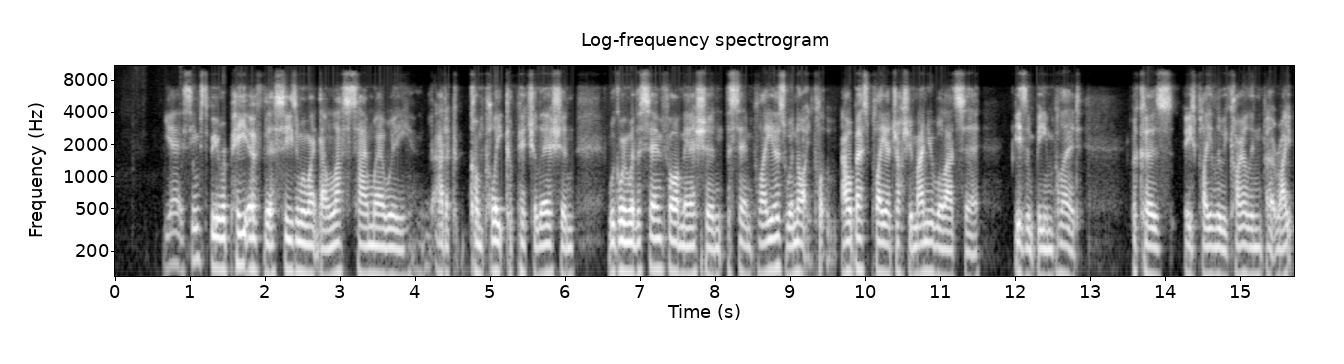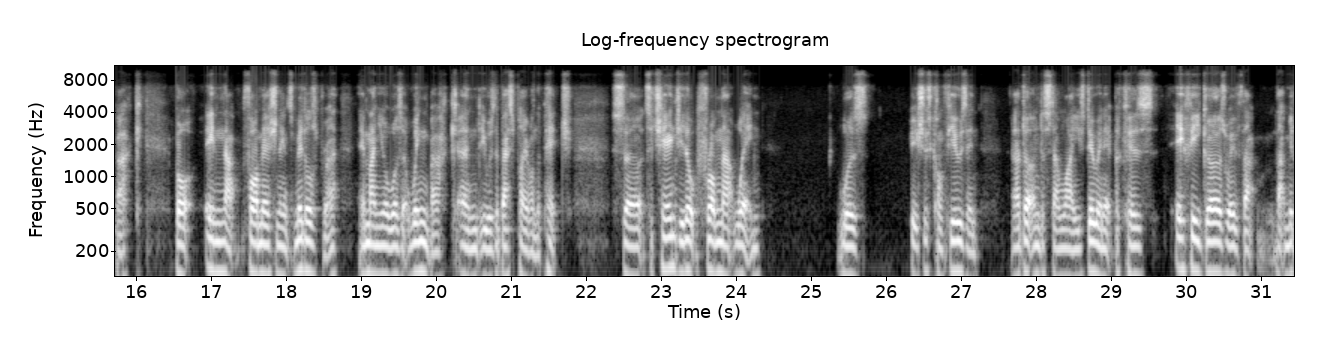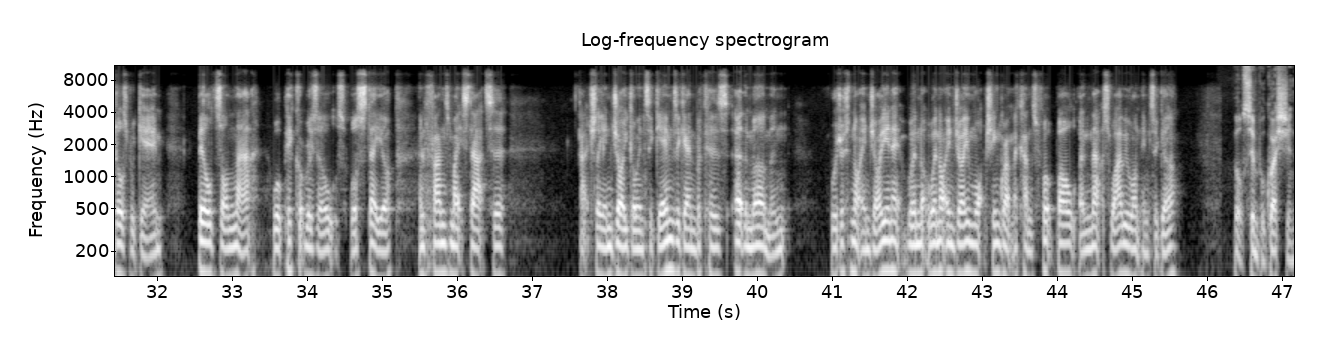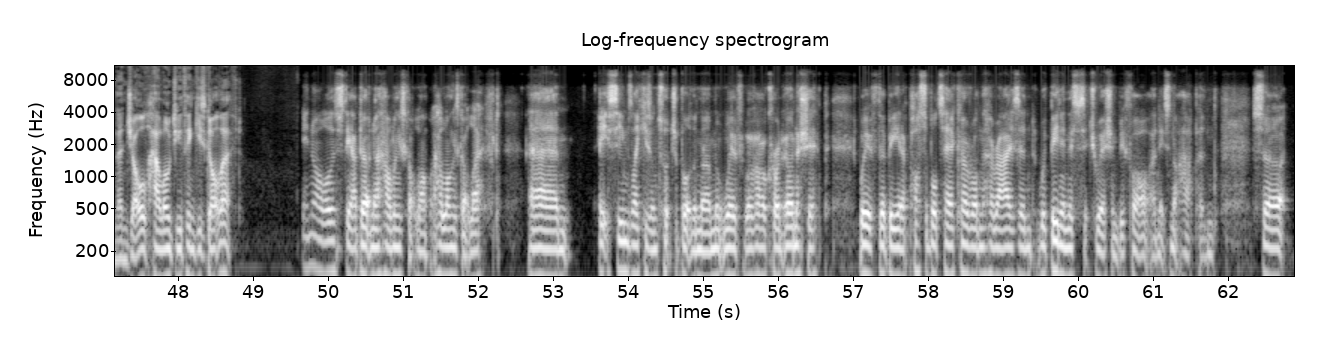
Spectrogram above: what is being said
Yeah, it seems to be a repeat of the season we went down last time where we had a complete capitulation. We're going with the same formation, the same players. We're not our best player, Josh Emmanuel, I'd say, isn't being played because he's playing Lewie Coyle in, at right back. But in that formation against Middlesbrough, Emmanuel was at wing back and he was the best player on the pitch. So to change it up from that win was it's just confusing. I don't understand why he's doing it because if he goes with that that Middlesbrough game, builds on that, we'll pick up results, we'll stay up, and fans might start to actually enjoy going to games again because at the moment we're just not enjoying it. We're not we're not enjoying watching Grant McCann's football, and that's why we want him to go. Well, simple question then, Joel. How long do you think he's got left? in all honesty, I don't know how long he's got long, how long he's got left. Um, it seems like he's untouchable at the moment with, with our current ownership, with there being a possible takeover on the horizon. We've been in this situation before and it's not happened. So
